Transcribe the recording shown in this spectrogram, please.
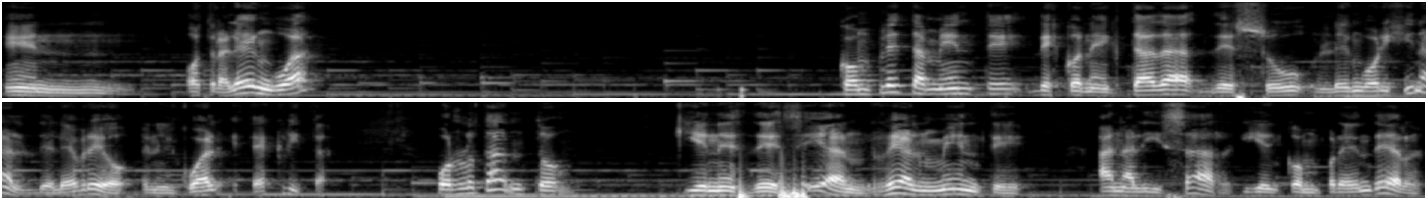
en otra lengua completamente desconectada de su lengua original, del hebreo, en el cual está escrita. Por lo tanto, quienes desean realmente analizar y comprender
